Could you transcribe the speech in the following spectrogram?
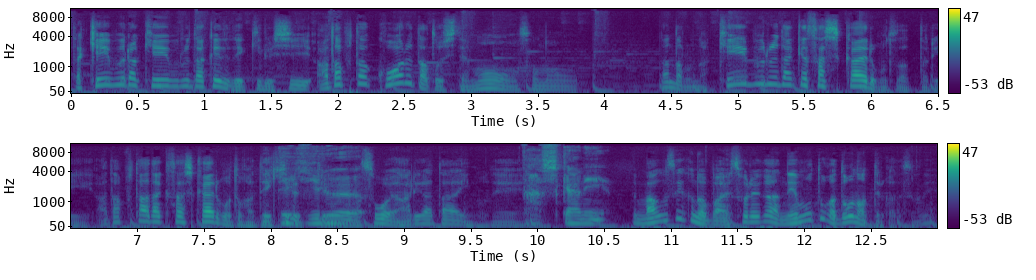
だケーブルはケーブルだけでできるしアダプター壊れたとしてもそのなんだろうなケーブルだけ差し替えることだったりアダプターだけ差し替えることができるっていうのがすごいありがたいので。確かに。 MagSafe の場合それが根元がどうなってるかですよね。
